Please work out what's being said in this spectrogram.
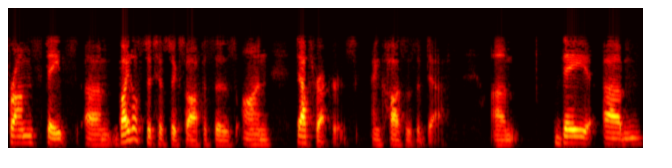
from states' um, vital statistics offices on death records and causes of death. Um, they um,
